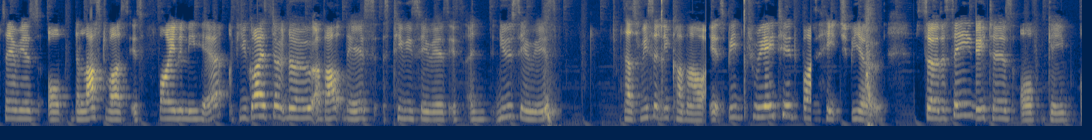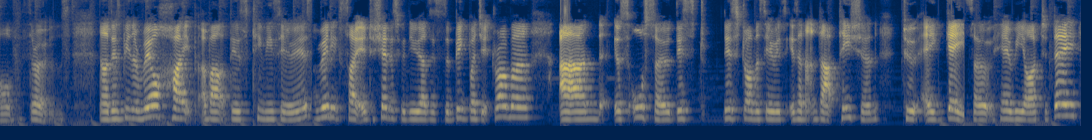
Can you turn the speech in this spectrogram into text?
series of The Last of Us is finally here. If you guys don't know about this TV series, it's a new series that's recently come out. It's been created by HBO. So the same creators of Game of Thrones. Now there's been a real hype about this TV series. I'm really excited to share this with you as this is a big budget drama and it's also this this drama series is an adaptation to a game. So here we are today.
